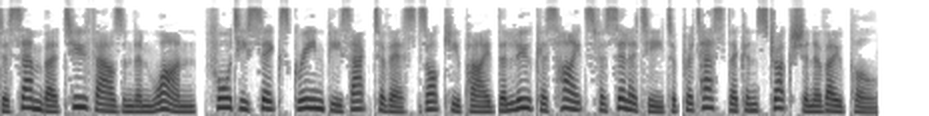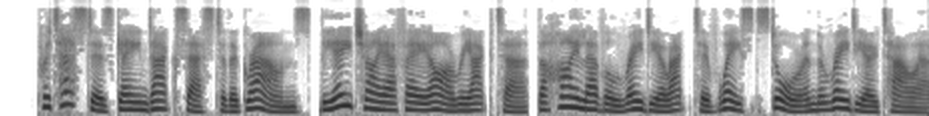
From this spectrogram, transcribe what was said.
December 2001, 46 Greenpeace activists occupied the Lucas Heights facility to protest the construction of Opal. Protesters gained access to the grounds, the HIFAR reactor, the high-level radioactive waste store and the radio tower.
